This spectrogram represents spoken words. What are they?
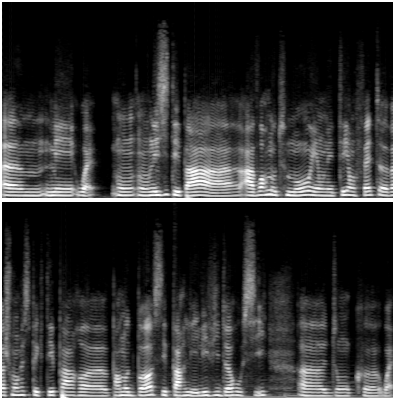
Mais ouais, on n'hésitait pas à, avoir notre mot et on était en fait euh, vachement respecté par, euh, par notre boss et par les, les videurs aussi. Euh, donc ouais,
